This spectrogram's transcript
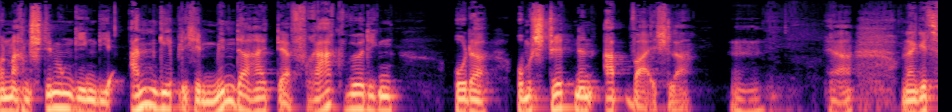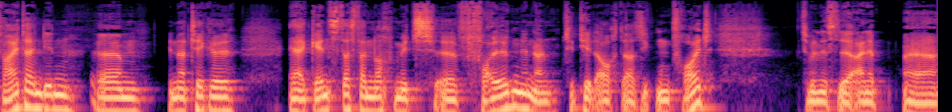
und machen Stimmung gegen die angebliche Minderheit der fragwürdigen oder umstrittenen Abweichler. Mhm. Ja, und dann geht's weiter in den, ähm, in Artikel. Er ergänzt das dann noch mit äh, folgenden, dann zitiert auch da Sigmund Freud, zumindest äh, eine, äh,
